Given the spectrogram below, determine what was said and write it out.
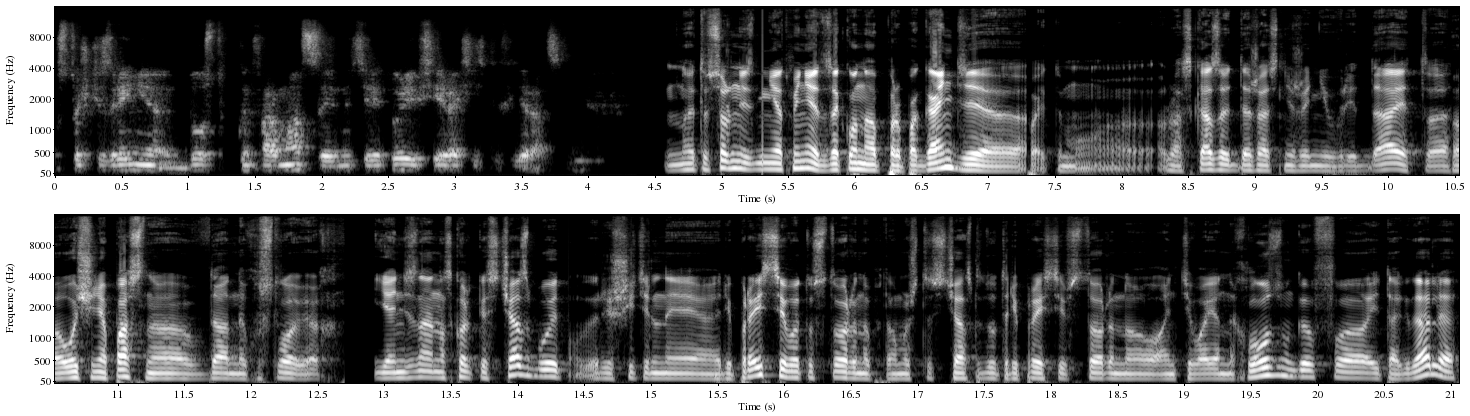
с точки зрения доступа к информации на территории всей Российской Федерации. Но это все равно не отменяет закон о пропаганде, поэтому э, рассказывать даже о снижении вреда это очень опасно в данных условиях. Я не знаю, насколько сейчас будет решительные репрессии в эту сторону, потому что сейчас идут репрессии в сторону антивоенных лозунгов э, и так далее.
